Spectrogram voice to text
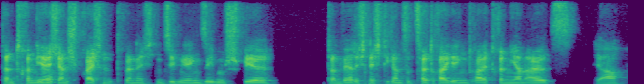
dann trainiere ich entsprechend. Wenn ich ein 7 gegen 7 spiele, dann werde ich nicht die ganze Zeit 3 gegen 3 trainieren als ja,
